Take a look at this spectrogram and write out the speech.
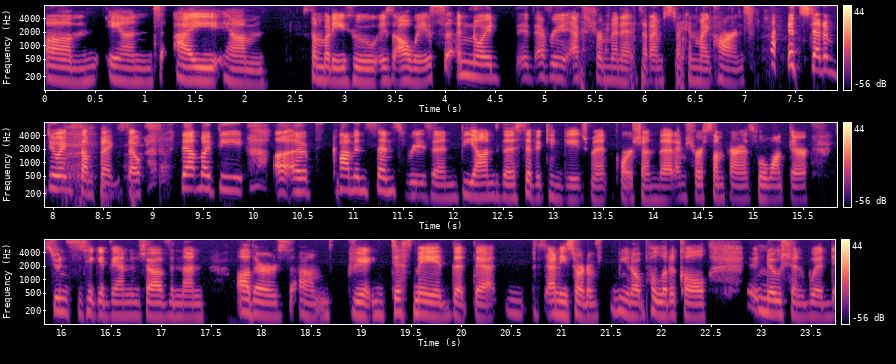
Um, and I am somebody who is always annoyed every extra minute that I'm stuck in my car instead of doing something. So that might be a, a, common sense reason beyond the civic engagement portion that I'm sure some parents will want their students to take advantage of, and then others um, dismayed that that any sort of you know political notion would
